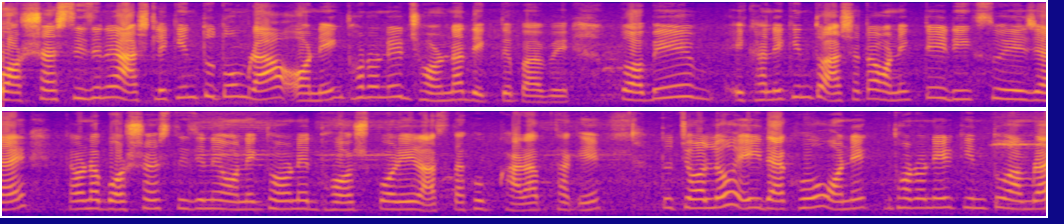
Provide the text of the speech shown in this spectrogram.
বর্ষার সিজনে আসলে কিন্তু তোমরা অনেক ধরনের ঝর্ণা দেখতে পাবে। তবে এখানে কিন্তু আসাটা অনেকটাই রিস্ক হয়ে যায়, কেননা বর্ষার সিজনে অনেক ধরনের ধস পড়ে, রাস্তা খুব খারাপ থাকে। তো চলো এই দেখো, অনেক ধরনের কিন্তু আমরা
